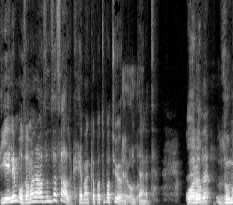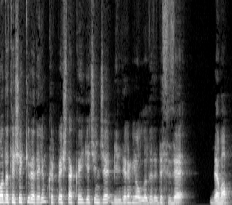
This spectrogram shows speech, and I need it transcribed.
Diyelim o zaman ağzınıza sağlık. Hemen kapatıp atıyorum Eyvallah. internete. Bu arada Zoom'a da teşekkür edelim. 45 dakikayı geçince bildirim yolladı dedi size devam.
